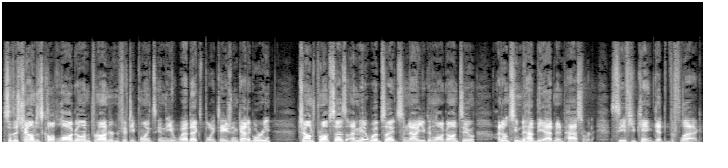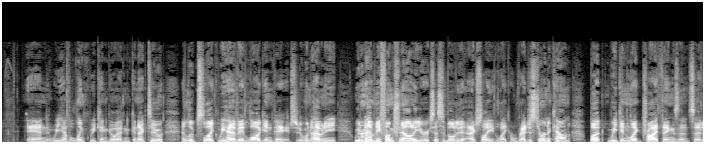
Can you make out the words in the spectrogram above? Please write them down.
So this challenge is called Log On for 150 points in the web exploitation category. Challenge prompt says, I made a website so now you can log on to. I don't seem to have the admin password. See if you can't get to the flag and we have a link we can go ahead and connect to. And looks like we have a login page. It wouldn't have any. We don't have any functionality or accessibility to actually like register an account, but we can like try things. And it said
